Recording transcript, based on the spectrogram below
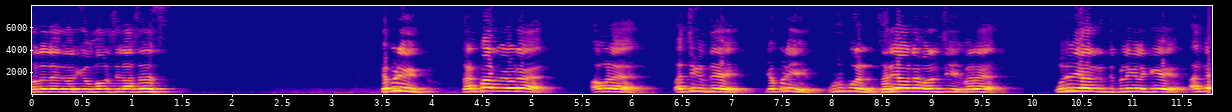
சொல்லல இது வரைக்கும் மோகன் சிலாசஸ் எப்படி கண் பார்வையோட அவங்கள வச்சுக்கிறது எப்படி உறுப்புகள் சரியான வளர்ச்சி வேற உதவியாக இருக்கிறது பிள்ளைங்களுக்கு அந்த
